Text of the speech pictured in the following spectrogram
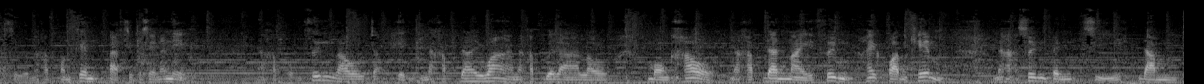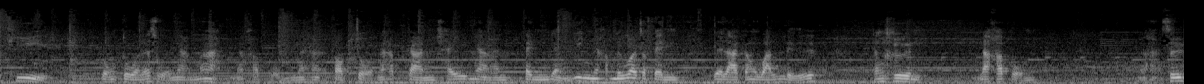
780นะครับความเข้ม 80%นั่นเอง นะครับผมซึ่งเราจะเห็นนะครับได้ว่านะครับเวลาเรามองเข้านะครับด้านในซึ่งให้ความเข้มนะฮะซึ่งเป็นสีดำที่ลงตัวและสวยงามมากนะครับผมนะฮะตอบโจทย์นะครับการใช้งานเป็นอย่างยิ่งนะครับ ไม่ว่าจะเป็นเวลากลางวันหรือกลางคืนนะครับผมนะฮะซึ่ง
